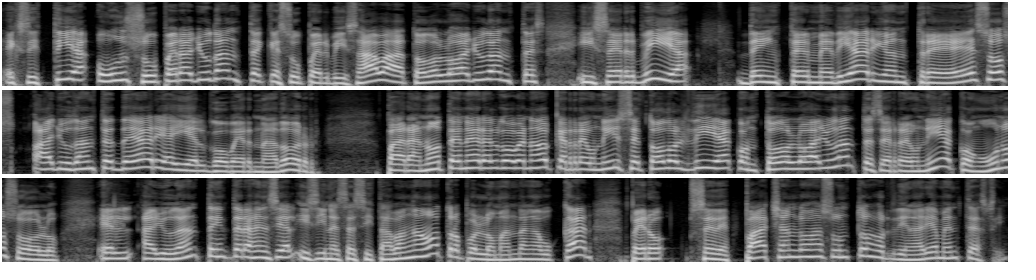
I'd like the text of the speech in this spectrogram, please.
existía un superayudante que supervisaba a todos los ayudantes y servía de intermediario entre esos ayudantes de área y el gobernador. Para no tener el gobernador que reunirse todo el día con todos los ayudantes, se reunía con uno solo, el ayudante interagencial, y si necesitaban a otro, pues lo mandan a buscar, pero se despachan los asuntos ordinariamente así.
